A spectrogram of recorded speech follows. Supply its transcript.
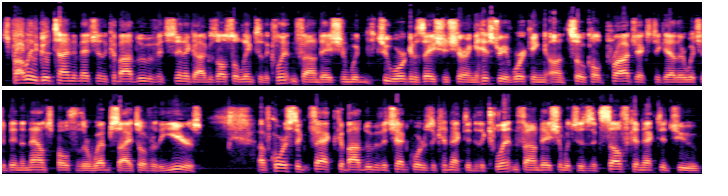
it's probably a good time to mention the Chabad Lubavitch Synagogue is also linked to the Clinton Foundation, with two organizations sharing a history of working on so-called projects together, which have been announced both of their websites over the years. Of course, the fact Chabad Lubavitch headquarters are connected to the Clinton Foundation, which is itself connected to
